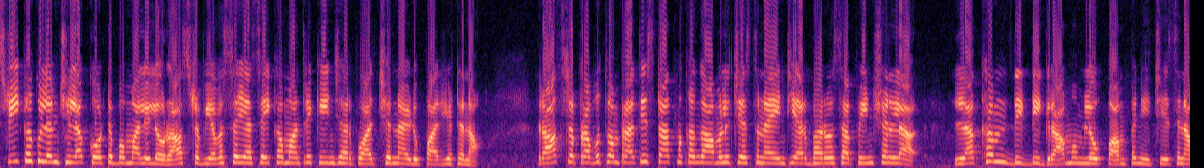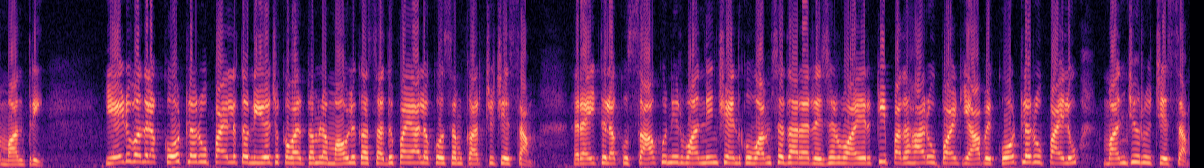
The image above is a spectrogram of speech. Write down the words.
శ్రీకాకుళం జిల్లా కోటబొమ్మాలిలో రాష్ట్ర వ్యవసాయ శాఖ మంత్రి కింజార్పు అచ్చెన్నాయుడు పర్యటన. రాష్ట్ర ప్రభుత్వం ప్రతిష్టాత్మకంగా అమలు చేస్తున్న ఎన్టీఆర్ భరోసా పింఛన్ల లఖందిడ్డి గ్రామంలో పంపిణీ చేసిన మంత్రి. ఏడు వందల కోట్ల రూపాయలతో నియోజకవర్గంలో మౌలిక సదుపాయాల కోసం ఖర్చు చేశాం. రైతులకు సాగునీరు అందించేందుకు వంశధార రిజర్వాయర్కి పదహారు పాయింట్ యాభై కోట్ల రూపాయలు మంజూరు చేశాం.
